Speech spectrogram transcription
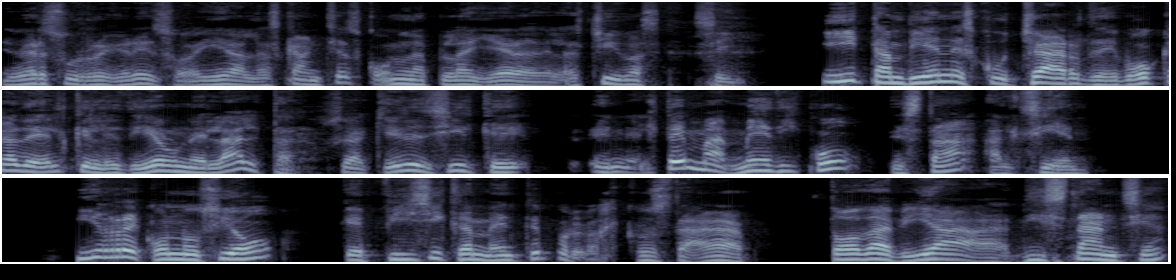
de ver su regreso ahí a las canchas con la playera de las Chivas. Sí. Y también escuchar de boca de él que le dieron el alta. O sea, quiere decir que en el tema médico está al 100. Y reconoció que físicamente, por lógico, está todavía a distancia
